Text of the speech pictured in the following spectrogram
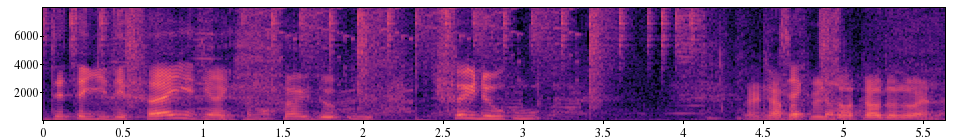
détailler des feuilles directement. feuilles de houx. Feuilles de houx. Avec un peu plus dans la période de Noël.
